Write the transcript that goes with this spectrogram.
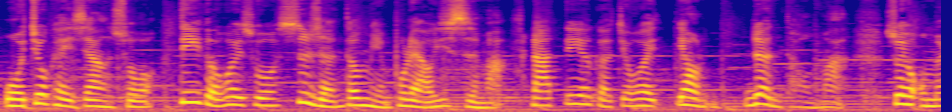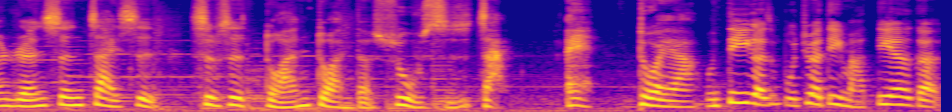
我就可以这样说：第一个会说是人都免不了一死嘛，那第二个就会要认同嘛。所以，我们人生在世是不是短短的数十载？哎，对啊，我们第一个是不确定嘛，第二个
